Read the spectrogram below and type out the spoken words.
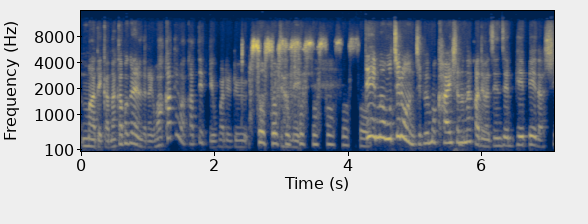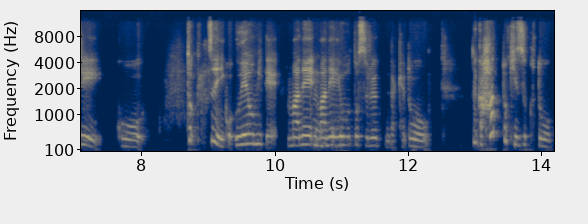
までか半ばぐらいまで若手若手って呼ばれる、ね、そうそうそうそうそうそうそう。で、まあ、もちろん自分も会社の中では全然ペイペイだしこうと常にこう上を見て真似真似ようとするんだけど、なんかはっと気づくと、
